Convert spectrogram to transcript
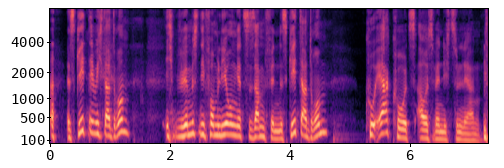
Es geht nämlich darum, ich, wir müssen die Formulierung jetzt zusammenfinden. Es geht darum, QR-Codes auswendig zu lernen.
